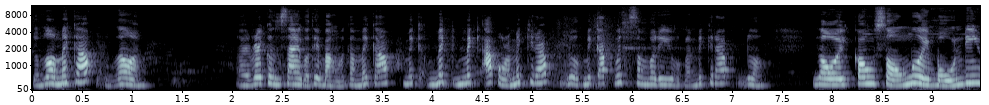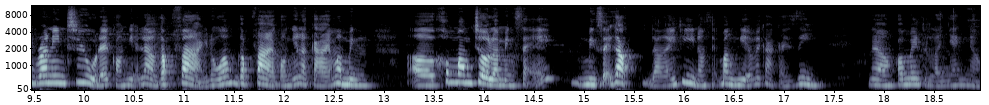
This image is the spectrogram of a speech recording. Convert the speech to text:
đúng rồi make up đúng rồi. Đấy, reconcile có thể bằng với cả make up. Make, make, make up hoặc là make it up được. Make up with somebody hoặc là make it up được. Rồi câu số 14 đi run into ở đây có nghĩa là gặp phải đúng không? Gặp phải có nghĩa là cái mà mình uh, không mong chờ là mình sẽ mình sẽ gặp. Đấy thì nó sẽ bằng nghĩa với cả cái gì? Nào comment thật là nhanh nào.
